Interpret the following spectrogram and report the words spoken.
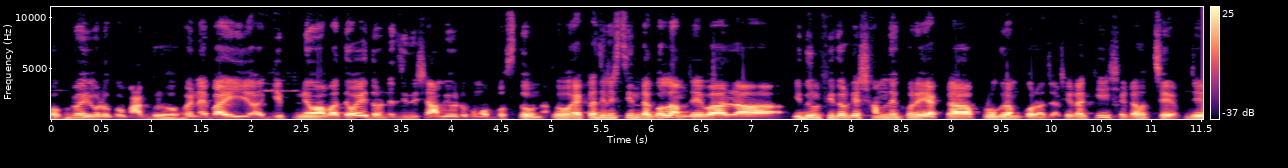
কখনোই ওরকম আগ্রহ হয় নাই বা এই গিফট নেওয়া বা দেওয়া ধরনের জিনিসে আমি ওরকম অভ্যস্তও না। তো একটা জিনিস চিন্তা করলাম যে এবার ঈদুল ফিতরকে সামনে করে একটা প্রোগ্রাম করা যায় সেটা কি? সেটা হচ্ছে যে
